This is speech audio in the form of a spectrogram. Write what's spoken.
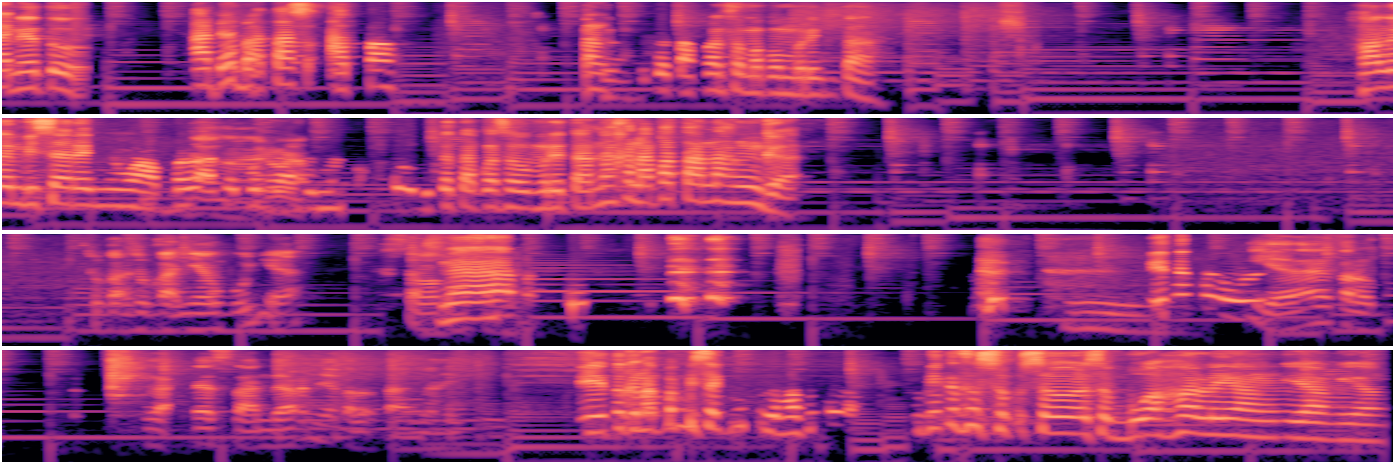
Ini tuh ada batas atas. Yang ditetapkan sama pemerintah hal yang bisa renewable Nah, ataupun itu ditetapkan sama pemerintah. Nah kenapa tanah enggak? Suka-sukanya yang punya sama nah. Hmm. itu tuh. Iya kalau nggak ada standarnya kalau tanah itu. Itu kenapa bisa gitu? Maksudnya ini kan se- se- sebuah hal yang yang yang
